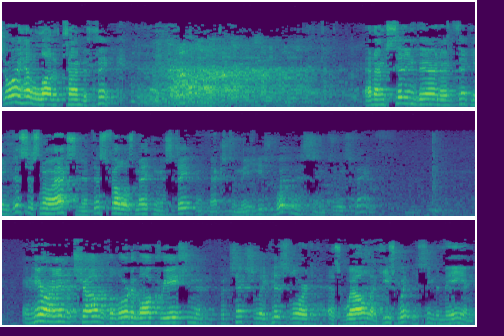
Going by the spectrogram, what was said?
So I had a lot of time to think. and I'm sitting there and I'm thinking, this is no accident. This fellow's making a statement next to me. He's witnessing to his faith. And here I am, a child of the Lord of all creation and potentially his Lord as well, and he's witnessing to me. And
